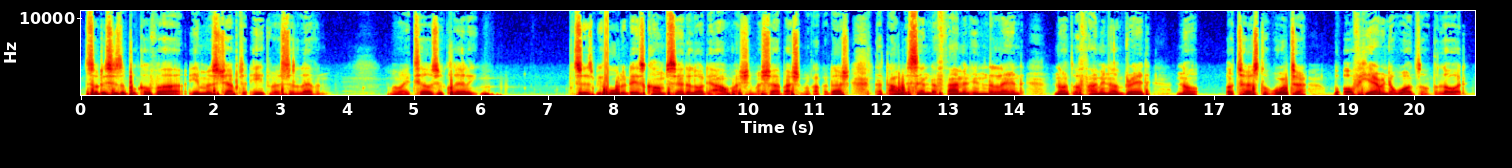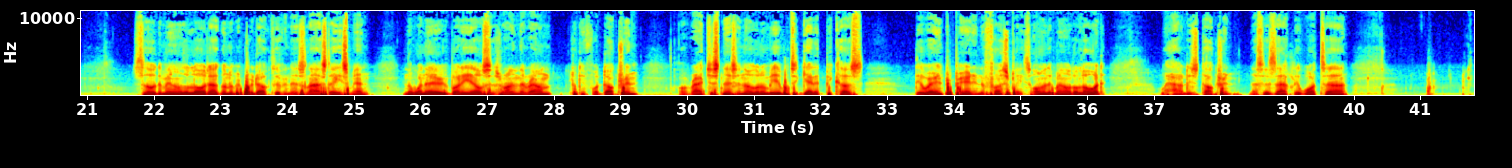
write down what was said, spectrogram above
So this is the book of uh, Amos chapter 8, verse 11. It tells you clearly. It says, Behold, the days come, said the Lord Yahweh, Hashem, Hashem, that I will send a famine in the land, not a famine of bread, nor a thirst of water, but of hearing the words of the Lord. So the men of the Lord are going to be productive in these last days, man. You know, when everybody else is running around looking for doctrine of righteousness, they're not going to be able to get it because they weren't prepared in the first place. Only the man of the Lord will have this doctrine. That's exactly what uh,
